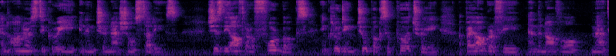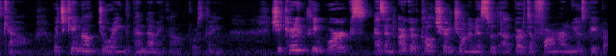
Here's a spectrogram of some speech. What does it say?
an honors degree in international studies. She is the author of four books, including two books of poetry, a biography, and the novel Mad Cow, which came out during the pandemic. Oh, poor thing. She currently works as an agriculture journalist with Alberta Farmer newspaper.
